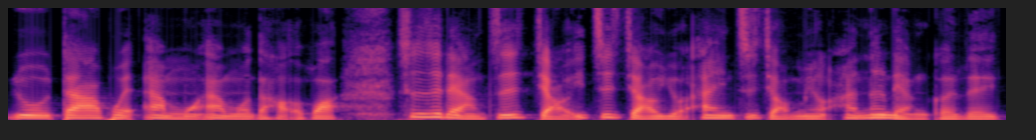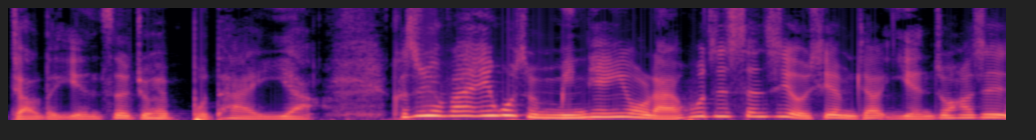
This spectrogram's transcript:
如果大家会按摩按摩的好的话，甚至两只脚，一只脚有按，一只脚没有按，那两个的脚的颜色就会不太一样。可是你会发现，诶，为什么明天又来？或者甚至有些人比较严重，他是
